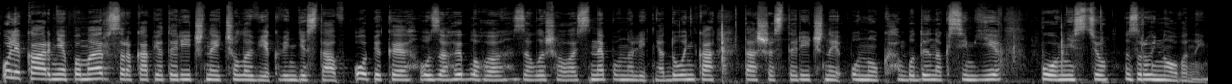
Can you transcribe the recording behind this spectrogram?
У лікарні помер 45-річний чоловік. Він дістав опіки. У загиблого залишилась неповнолітня донька та шестирічний онук. Будинок сім'ї повністю зруйнований.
